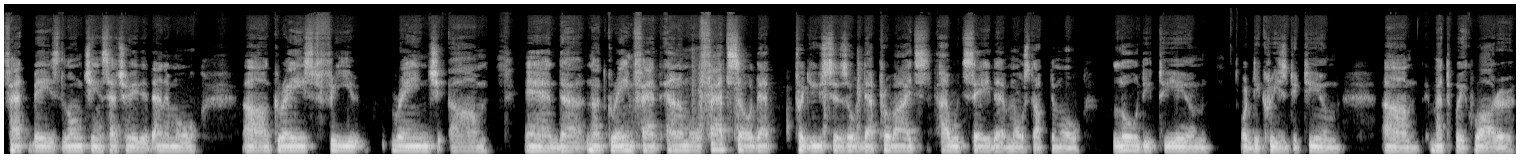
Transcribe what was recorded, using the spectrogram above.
fat-based, long-chain saturated animal, uh, grazed, free range, um, and uh, not grain-fed animal fat. So that produces or that provides, I would say, the most optimal low deuterium or decreased deuterium um, metabolic water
